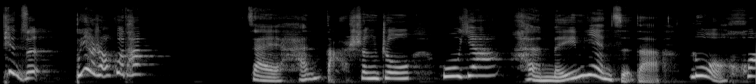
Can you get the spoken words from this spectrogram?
骗子！不要饶过他！”在喊打声中，乌鸦很没面子的落荒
